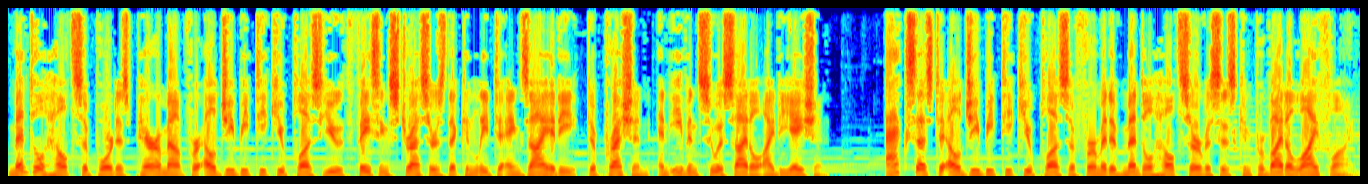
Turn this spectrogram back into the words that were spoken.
Mental health support is paramount for LGBTQ youth facing stressors that can lead to anxiety, depression, and even suicidal ideation. Access to LGBTQ affirmative mental health services can provide a lifeline,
